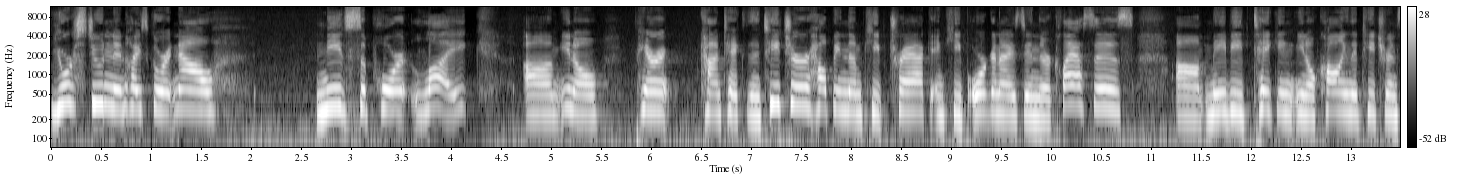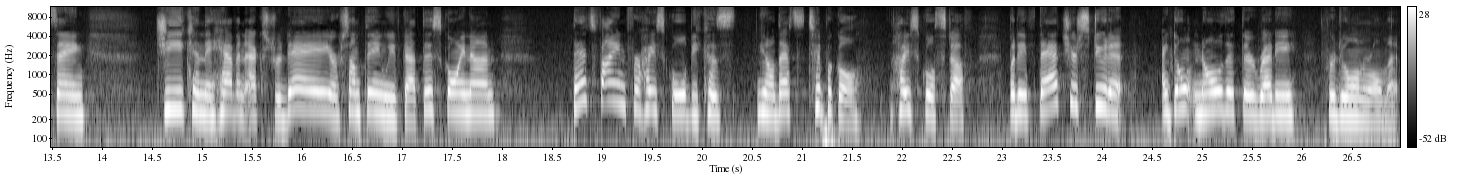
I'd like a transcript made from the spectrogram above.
your student in high school right now needs support like, um, you know, parent contacting the teacher, helping them keep track and keep organized in their classes, um, maybe taking, you know, calling the teacher and saying, gee, can they have an extra day or something? We've got this going on. That's fine for high school because, you know, that's typical high school stuff. But if that's your student, I don't know that they're ready for dual enrollment.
